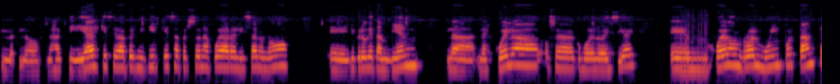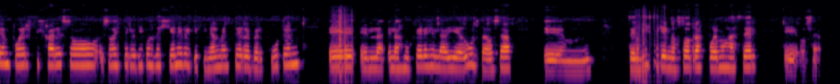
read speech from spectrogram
las actividades que se va a permitir que esa persona pueda realizar o no. Eh, yo creo que también la, la, escuela, o sea, como lo decía, em, juega un rol muy importante en poder fijar eso, esos estereotipos de género y que finalmente repercuten eh, en, las mujeres en la vida adulta. O sea, em, se nos dice que nosotras podemos hacer eh, o sea,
